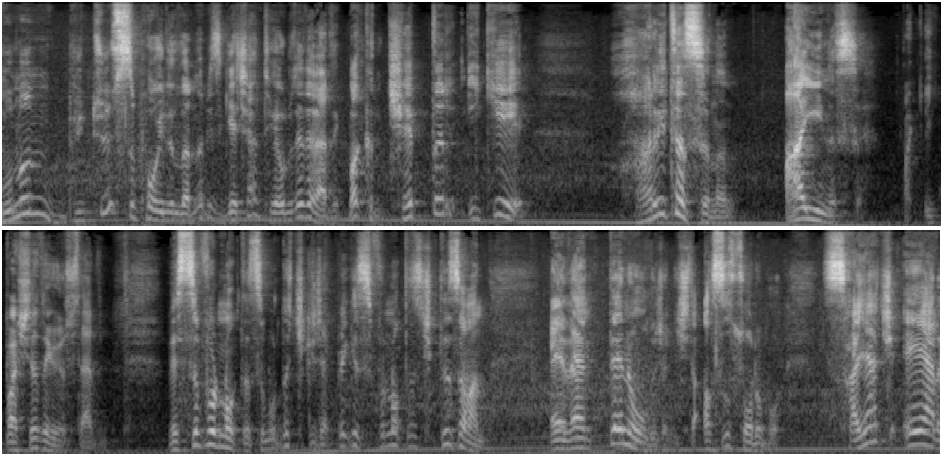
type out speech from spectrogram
bunun bütün spoilerlarını biz geçen teoride de verdik. Bakın Chapter 2 haritasının aynısı. Bak ilk başta da gösterdim. Ve sıfır noktası burada çıkacak. Peki sıfır noktası çıktığı zaman eventte ne olacak? İşte asıl soru bu. Sayaç eğer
